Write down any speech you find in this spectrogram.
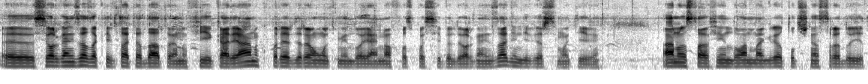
Uh, se organizează activitatea dată în fiecare an, cu părere de rău, în ultimii doi ani nu a fost posibil de organizat din diverse motive. Anul ăsta fiind un an mai greu, totuși ne-a străduit.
